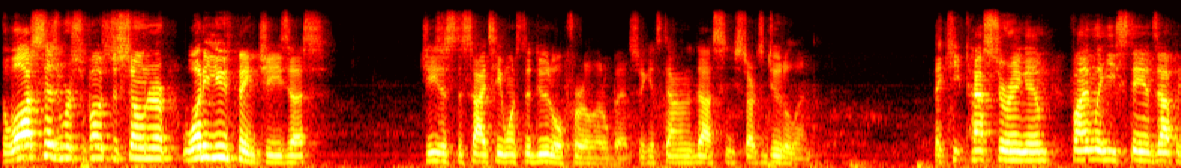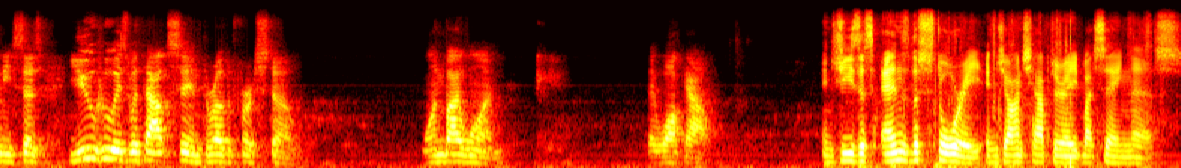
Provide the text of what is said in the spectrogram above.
The law says we're supposed to stone her. What do you think, Jesus? Jesus decides he wants to doodle for a little bit. So he gets down in the dust and he starts doodling. They keep pestering him. Finally, he stands up and he says, You who is without sin, throw the first stone. One by one, they walk out. And Jesus ends the story in John chapter 8 by saying this.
